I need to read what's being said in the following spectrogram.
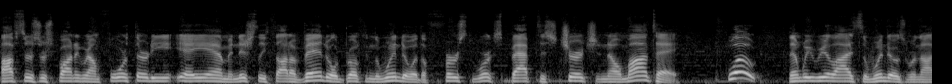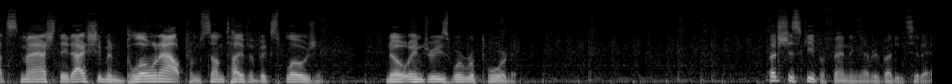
Officers responding around 4:30 a.m. initially thought a vandal had broken the window of the First Works Baptist Church in El Monte. Quote, then we realized the windows were not smashed, they'd actually been blown out from some type of explosion. No injuries were reported. Let's just keep offending everybody today.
